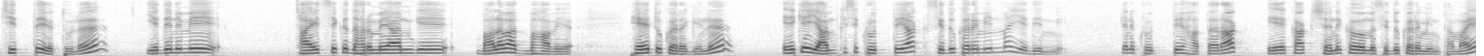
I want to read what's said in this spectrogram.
චිත්තය තුල යෙදෙන මේ චෛතසික ධර්මයන්ගේ බලවත් භාවය හේතු කරගෙන ඒකේ යම්කිසි කෘත්‍යයක් සිදු කරමින්ම යෙදෙන්නේ. කියන්නේ කෘත්‍ය හතරක් ඒකක් ක්ෂණිකවම සිදු කරමින් තමයි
